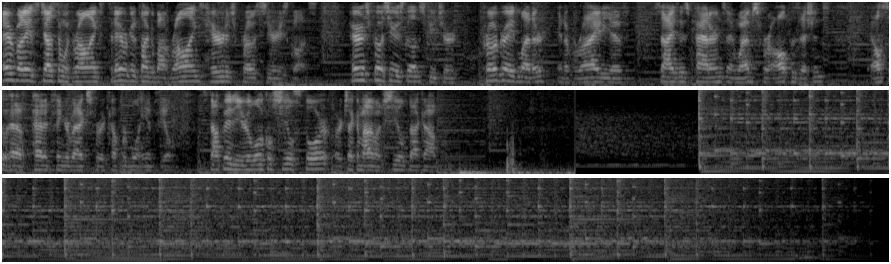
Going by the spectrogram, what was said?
Hey everybody, it's Justin with Rawlings. Today we're going to talk about Rawlings Heritage Pro Series gloves. Heritage Pro Series gloves feature pro grade leather in a variety of sizes, patterns, and webs for all positions. They also have padded fingerbacks for a comfortable hand feel. Stop into your local Scheels store or check them out on scheels.com.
